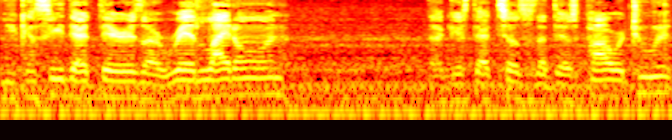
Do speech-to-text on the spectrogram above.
you can see that there is a red light on. I guess that tells us that there's power to it.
